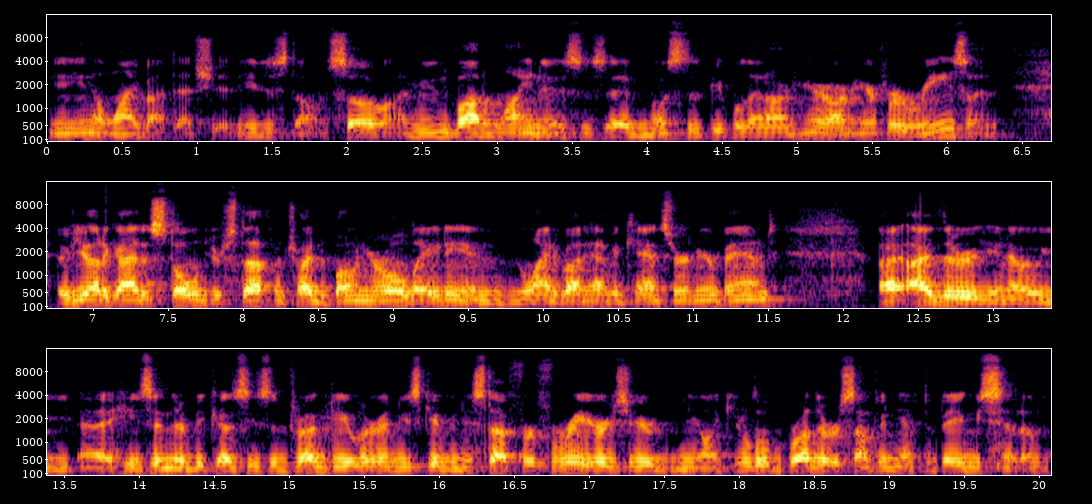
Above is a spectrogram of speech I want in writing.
You, you don't lie about that shit. You just don't. So, I mean, the bottom line is, is that most of the people that aren't here aren't here for a reason. If you had a guy that stole your stuff and tried to bone your old lady and lied about having cancer in your band, either you know uh, he's in there because he's a drug dealer and he's giving you stuff for free, or he's your you know like your little brother or something. You have to babysit him.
